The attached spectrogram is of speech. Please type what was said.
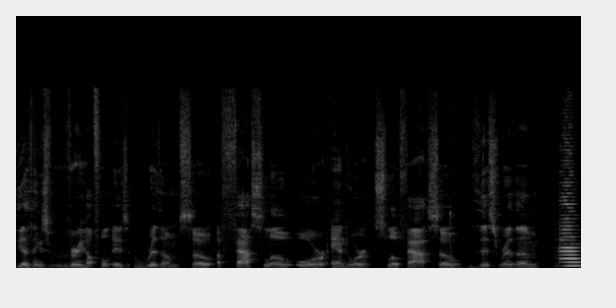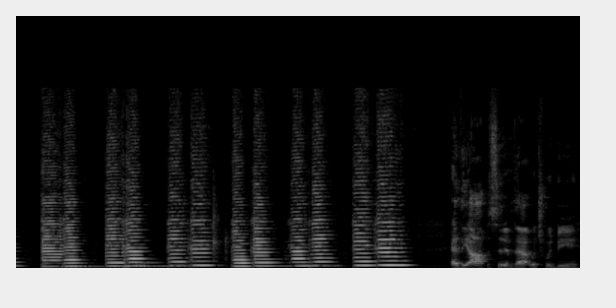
The other thing that's very helpful is rhythm. So a fast slow or and or slow fast. So this rhythm and the opposite of that which would be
